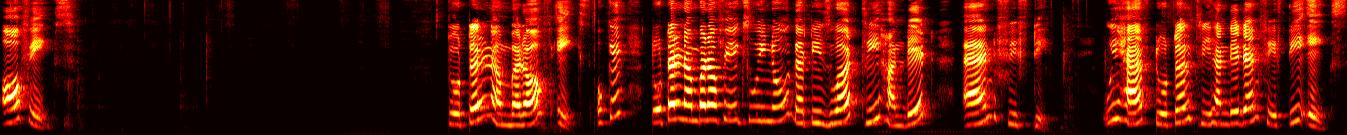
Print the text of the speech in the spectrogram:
of eggs. Total number of eggs okay? Total number of eggs we know that is what 350 we have total 350 eggs.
